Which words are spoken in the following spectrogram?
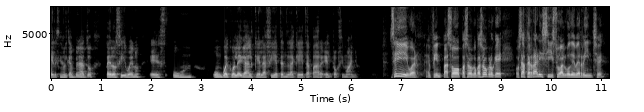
el destino del campeonato, pero sí, bueno, es un, un hueco legal que la FIA tendrá que tapar el próximo año. Sí, bueno, en fin, pasó, pasó lo que pasó. Creo que, o sea, Ferrari sí hizo algo de berrinche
